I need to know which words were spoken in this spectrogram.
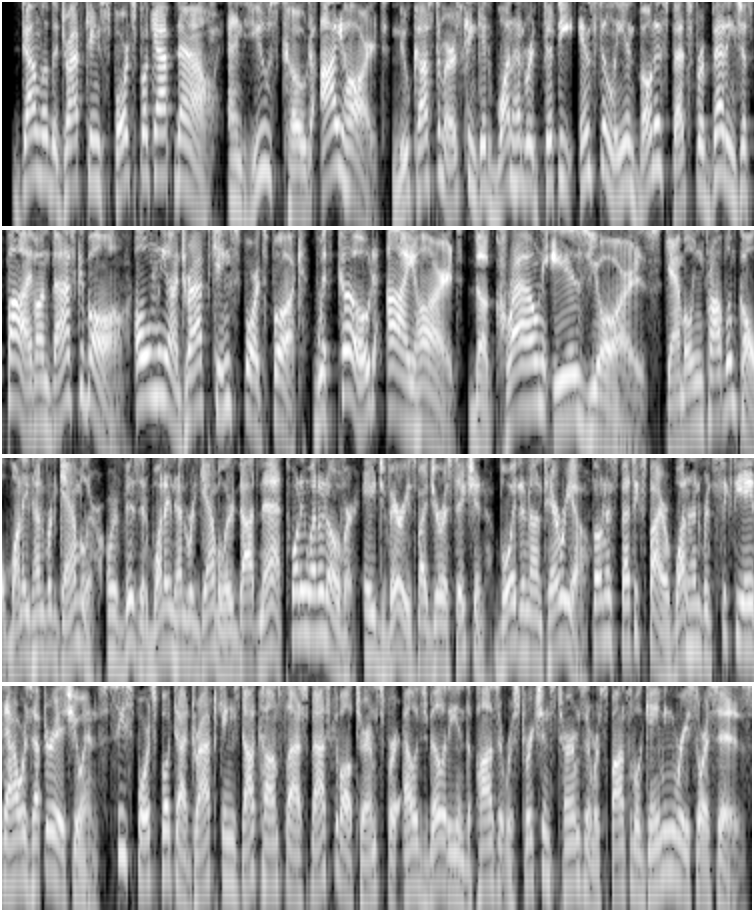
Download the DraftKings Sportsbook app now and use code IHEART. New customers can get 150 instantly in bonus bets for betting just five on basketball. Only on DraftKings Sportsbook with code IHEART. The crown is yours. Gambling problem? Call 1-800-GAMBLER or visit 1-800-GAMBLER.net. 21 and over. Age varies by jurisdiction. Void in Ontario. Bonus bets expire 168 hours after issuance. See sportsbook.draftkings.com slash basketball terms for eligibility and deposit restrictions, terms, and responsible gaming resources.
